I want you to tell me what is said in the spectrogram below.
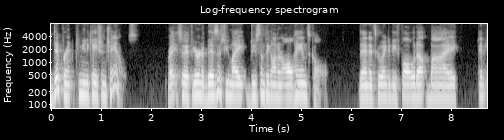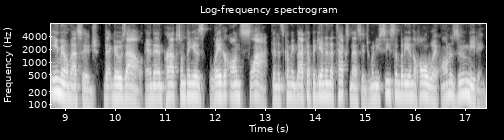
different communication channels, right? So if you're in a business, you might do something on an all hands call. Then it's going to be followed up by an email message that goes out. And then perhaps something is later on Slack. Then it's coming back up again in a text message when you see somebody in the hallway on a Zoom meeting.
